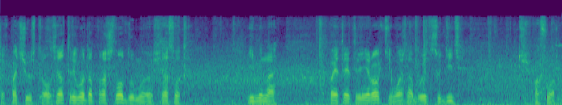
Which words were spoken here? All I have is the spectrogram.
так почувствовал. Сейчас три года прошло, думаю, сейчас вот именно по этой тренировке можно будет судить по форме.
